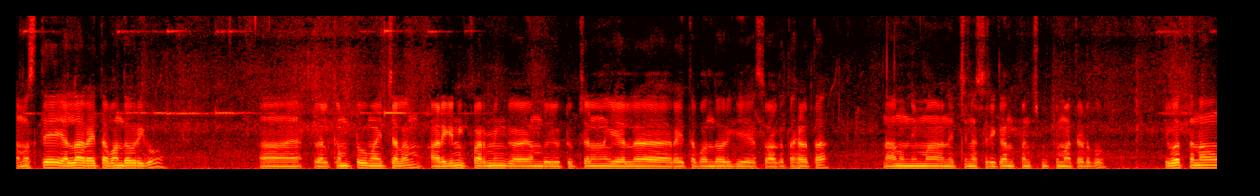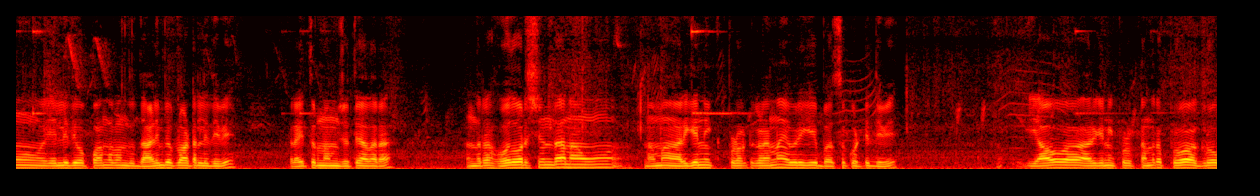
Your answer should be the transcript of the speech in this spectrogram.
ನಮಸ್ತೆ ಎಲ್ಲ ರೈತ ಬಾಂಧವರಿಗೂ. Welcome to my channel organic farming ಒಂದು ಯೂಟ್ಯೂಬ್ ಚಾನಲ್ಗೆ ಎಲ್ಲ ರೈತ ಬಾಂಧವರಿಗೆ ಸ್ವಾಗತ ಹೇಳ್ತಾ. ನಾನು ನಿಮ್ಮ ನೆಚ್ಚಿನ ಶ್ರೀಕಾಂತ್ ಪಂಚಮುಖಿ ಮಾತಾಡೋದು. ಇವತ್ತು ನಾವು ಎಲ್ಲಿದ್ದೀವಪ್ಪ ಅಂದ್ರೆ ಒಂದು ದಾಳಿಂಬೆ ಪ್ಲಾಟಲ್ಲಿದ್ದೀವಿ ರೈತರು ನಮ್ಮ ಜೊತೆ ಅದಾರ. ಅಂದ್ರೆ ಹೋದ ವರ್ಷದಿಂದ ನಾವು ನಮ್ಮ ಆರ್ಗ್ಯಾನಿಕ್ ಪ್ರಾಡಕ್ಟ್ಗಳನ್ನು ಇವರಿಗೆ ಬಸ್ ಕೊಟ್ಟಿದ್ದೀವಿ. ಯಾವ ಆರ್ಗ್ಯಾನಿಕ್ ಪ್ರಾಡಕ್ಟ್ ಅಂದ್ರೆ ಪ್ರೋ ಅಗ್ರೋ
